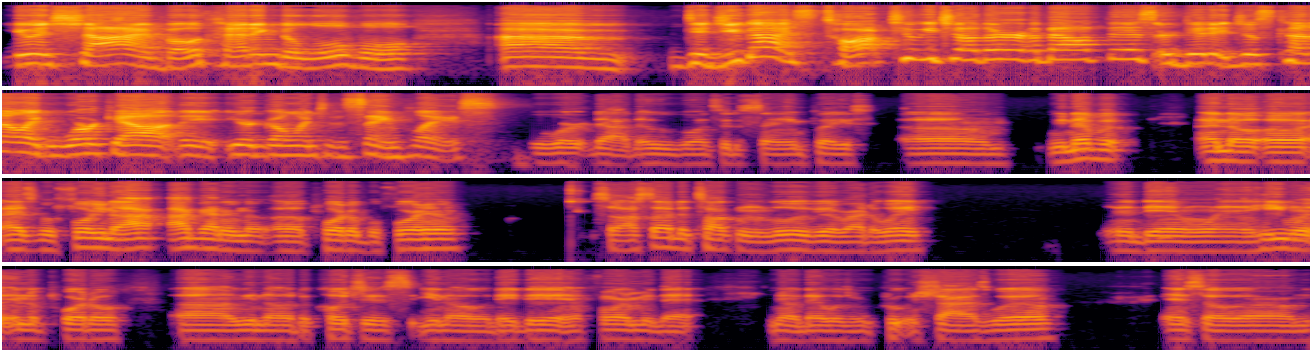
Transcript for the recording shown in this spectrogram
You and Shai both heading to Louisville. Um, did you guys talk to each other about this, or did it just kind of like work out that you're going to the same place? It worked out that we were going to the same place. Um, we never. I know uh, as before, you know, I, I got in a uh, portal before him, so I started talking to Louisville right away. And then when he went in the portal, um, you know, the coaches, you know, they did inform me that, you know, they was recruiting Shai as well. And so um,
